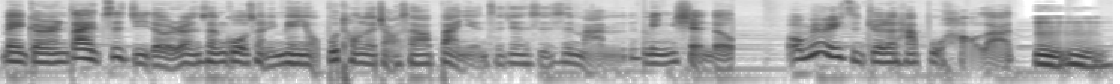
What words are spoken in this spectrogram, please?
每个人在自己的人生过程里面有不同的角色要扮演，这件事是蛮明显的。我没有一直觉得他不好啦，嗯嗯，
